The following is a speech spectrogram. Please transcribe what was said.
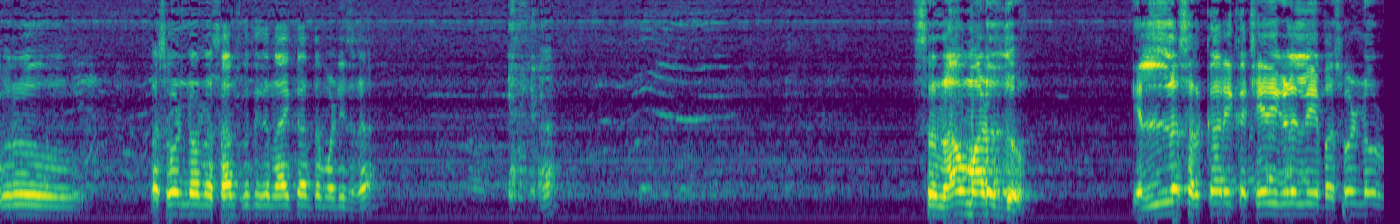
ಇವರು ಬಸವಣ್ಣವ್ರನ್ನ ಸಾಂಸ್ಕೃತಿಕ ನಾಯಕ ಅಂತ ಮಾಡಿದ್ರ? ಸೊ ನಾವು ಮಾಡದ್ದು ಎಲ್ಲ ಸರ್ಕಾರಿ ಕಚೇರಿಗಳಲ್ಲಿ ಬಸವಣ್ಣವರು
